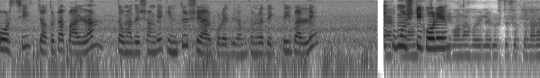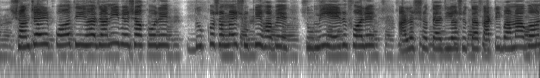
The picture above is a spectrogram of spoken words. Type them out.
করছি, যতটা পারলাম তোমাদের সঙ্গে কিন্তু শেয়ার করে দিলাম। তোমরা দেখতেই পারলে। মুষ্টি করে। সঞ্চয়ের পথ ইহা জানিবে সকলে দুঃখ সময় সুখী হবে, তুমি এর ফলে। আলস্যতা জিয়াসুতা কাটিবামাগণ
